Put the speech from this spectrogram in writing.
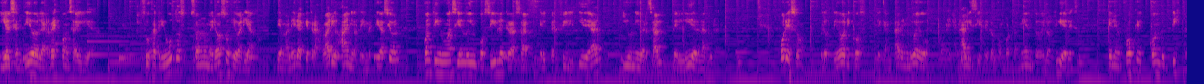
y el sentido de la responsabilidad. Sus atributos son numerosos y variados, de manera que tras varios años de investigación continúa siendo imposible trazar el perfil ideal y universal del líder natural. Por eso, los teóricos decantaron luego, por el análisis de los comportamientos de los líderes, el enfoque conductista,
